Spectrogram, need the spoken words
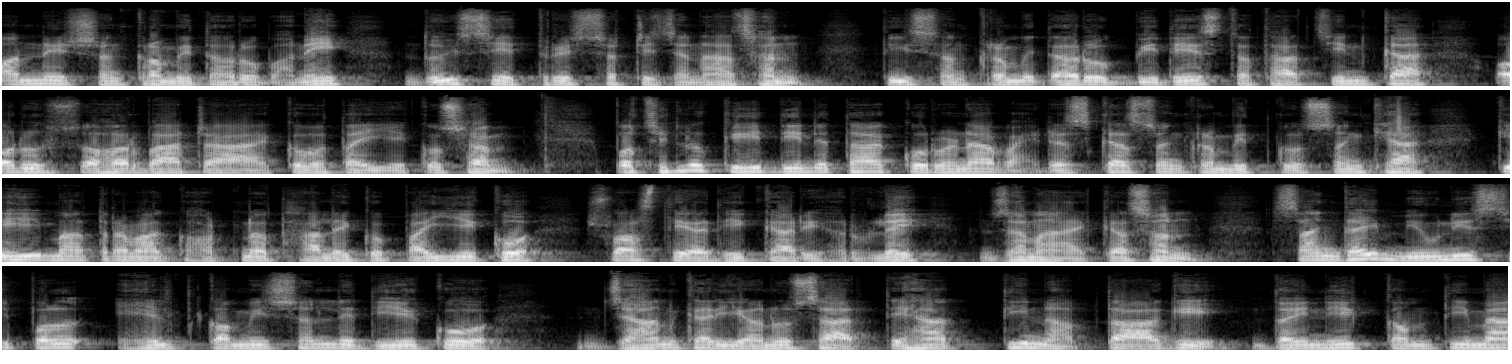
अन्य संक्रमितहरू भने दुई सय त्रिसठी जना छन्। ती संक्रमितहरू विदेश तथा चीनका अरू सहरबाट आएको बताइएको छ। पछिल्लो केही दिनता कोरोना भाइरसका संक्रमितको संख्या केही मात्रामा घट्न थालेको पाइएको स्वास्थ्य अधिकारीहरूले जनाएका छन्। साङ्घाई म्युनिसिपल हेल्थ कमिसनले दिएको जानकारी अनुसार त्यहाँ तीन हप्ता अघि दैनिक कम्तीमा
